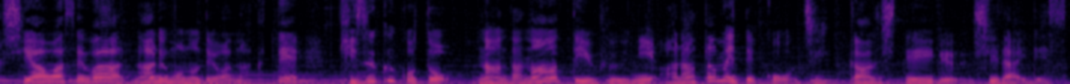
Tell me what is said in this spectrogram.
幸せはなるものではなくて気づくことなんだなっていうふうに改めてこう実感している次第です。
